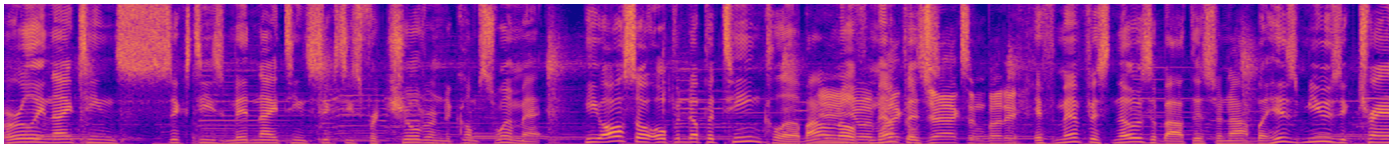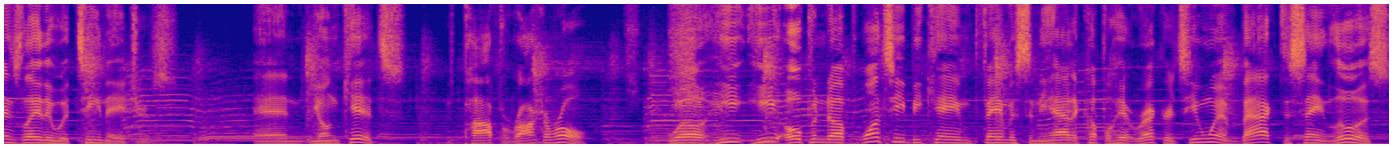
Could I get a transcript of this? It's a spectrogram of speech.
early 1960s, mid 1960s for children to come swim at. He also opened up a teen club. I don't Yeah, know if Memphis Jackson, buddy. if Memphis knows about this or not, but his music translated with teenagers and young kids, It's pop, rock and roll. Well, he he opened up once he became famous and he had a couple hit records. He went back to St. Louis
